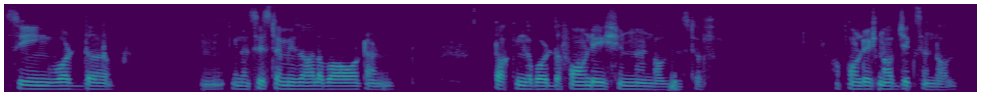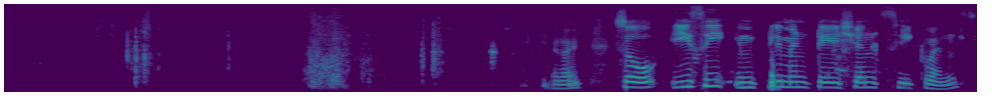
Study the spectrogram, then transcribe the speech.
seeing what the mm, you know system is all about and talking about the foundation and all this stuff uh, foundation objects and all right? So ec implementation sequence.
